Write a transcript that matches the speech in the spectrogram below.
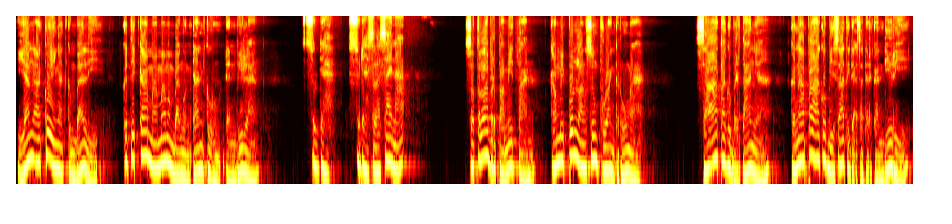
Yang aku ingat kembali ketika mama membangunkanku dan bilang, Sudah, sudah selesai nak. Setelah berpamitan, kami pun langsung pulang ke rumah. Saat aku bertanya, kenapa aku bisa tidak sadarkan diri,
